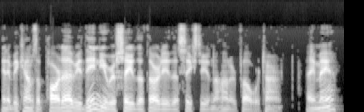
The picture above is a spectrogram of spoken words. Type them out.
and it becomes a part of you, then you receive the 30, the 60, and the 100 fold return. Amen?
